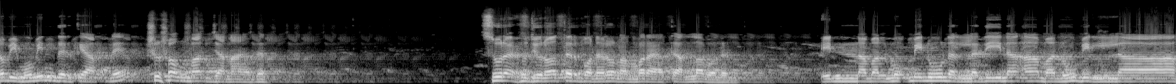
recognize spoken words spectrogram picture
নবী মুমিনদেরকে আপনি সুসংবাদ জানায় দেন সূরা হুজুরাতের 15 নম্বর আয়াতে আল্লাহ বলেন ইন্নামাল মুমিনুনা আল্লাযীনা আমানু বিল্লাহ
